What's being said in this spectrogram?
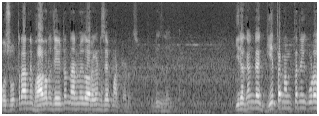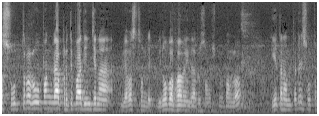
ఓ సూత్రాన్ని భావన చేయటం దాని మీద అరగంట సేపు మాట్లాడచ్చు. ఇట్ ఈజ్ లైక్ దట్ ఈ రకంగా గీతనంతని కూడా సూత్ర రూపంగా ప్రతిపాదించిన వ్యవస్థ ఉంది వినోబభావే గారు సంస్కృతంలో గీతనంతనే సూత్ర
